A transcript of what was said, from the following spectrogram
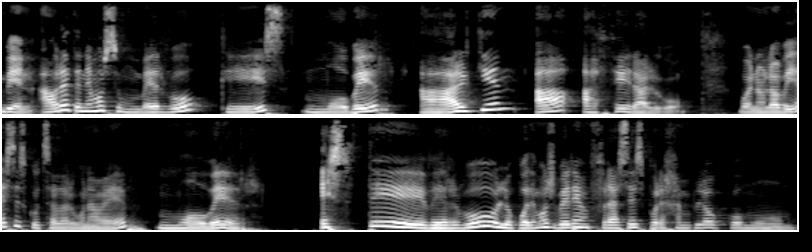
Bien, ahora tenemos un verbo que es mover a alguien a hacer algo. Bueno, ¿lo habías escuchado alguna vez? Mover. Este verbo lo podemos ver en frases, por ejemplo, como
